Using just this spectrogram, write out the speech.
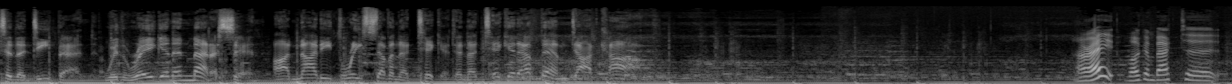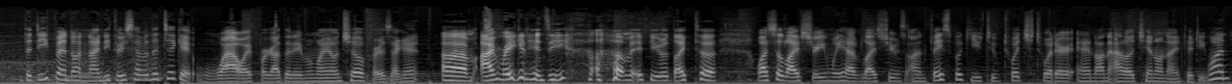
to the deep end with Reagan and Madison on 93.7 The Ticket and theticketfm.com. All right, welcome back to the deep end on 93.7 The Ticket. Wow, I forgot the name of my own show for a second. Um, I'm Reagan Hinsey. Um, if you would like to watch the live stream, we have live streams on Facebook, YouTube, Twitch, Twitter, and on Allo Channel 951.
